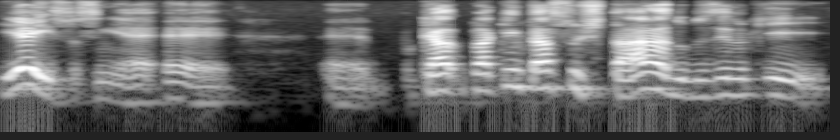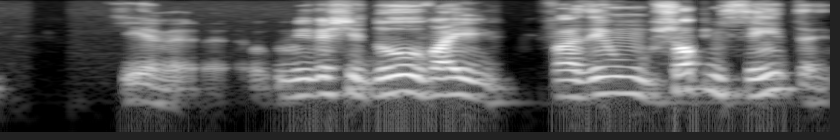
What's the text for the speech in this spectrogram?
E é isso, assim, é, é, é para quem está assustado, dizendo que, que é, o investidor vai fazer um shopping center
